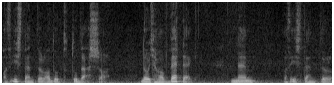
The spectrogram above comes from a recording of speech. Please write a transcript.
az Istentől adott tudással. De hogyha a beteg nem az Istentől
